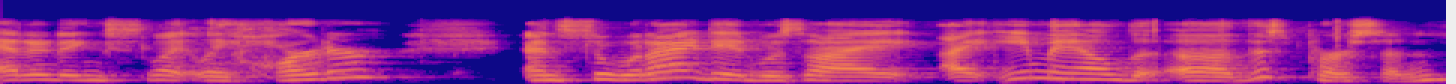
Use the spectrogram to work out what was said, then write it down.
editing slightly harder. And so what I did was I I emailed uh, this person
